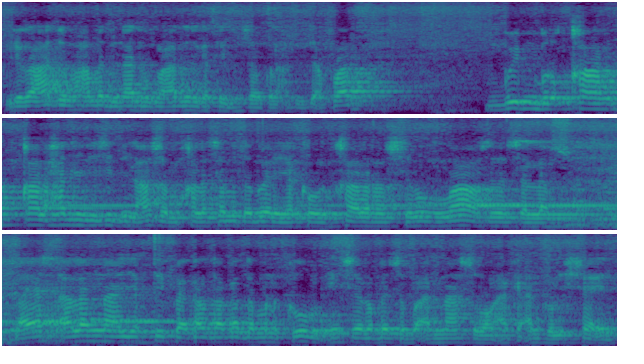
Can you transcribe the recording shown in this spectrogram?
Bila kata Muhammad bin Adam kata Musa kata Ja'far Bin bin Burqan qala hadis Yazid bin Asam qala sami tabara yaqul qala Rasulullah sallallahu alaihi wasallam la yas'alanna yakti bakal temenkum ing sapa anas wong syai'in.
